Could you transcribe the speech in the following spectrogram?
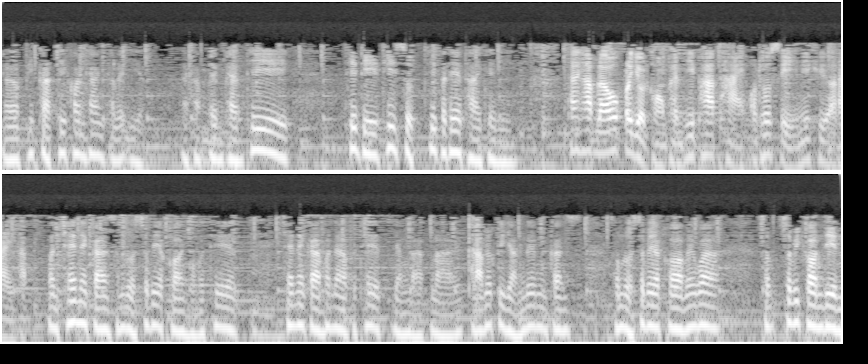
เอ่อพิกัดที่ค่อนข้างจะละเอียดนะครับอืมเป็นแผนที่ที่ดีที่สุดที่ประเทศไทยเคยมี ท่านครับแล้วประโยชน์ของแผนที่ภาพถ่ายออโตสีนี่คืออะไรครับ มันใช้ในการสำรวจทรัพยากรของประเทศ ใช้ในการพัฒนาประเทศอย่างหลากหลายครับยกตัวอย่างเรื่องการสำรวจทรัพยากรไม่ว่าทรัพทรัพยากรดิน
